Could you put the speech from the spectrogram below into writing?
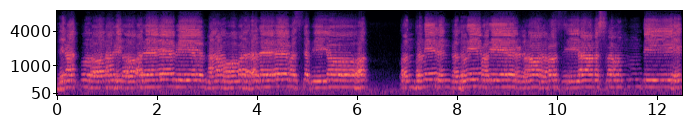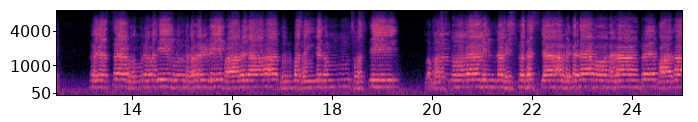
धिनत्पुरो न भितो अदेवीर्नमो वधदेवस्य पीयोः। बन्धुनीरिन्द्रधुनीपदीर्णोरवस्यीया न दुर्वसंयतम् स्वस्ति। त्वमस्मोगमिन्द्रविश्वधस्य भृगतमो नरान् प्रपाता।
